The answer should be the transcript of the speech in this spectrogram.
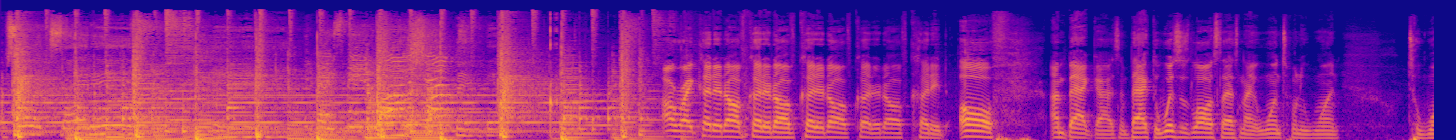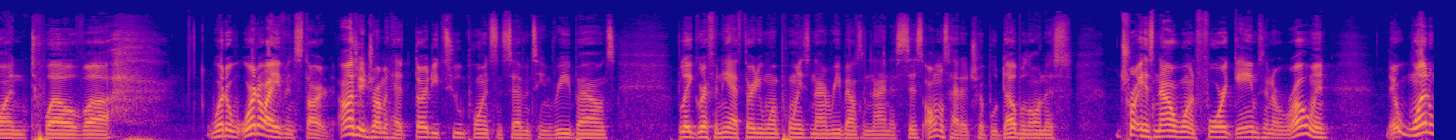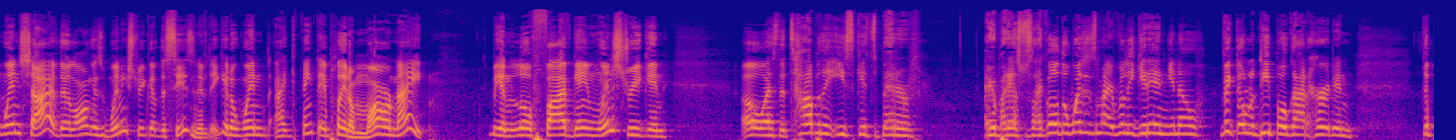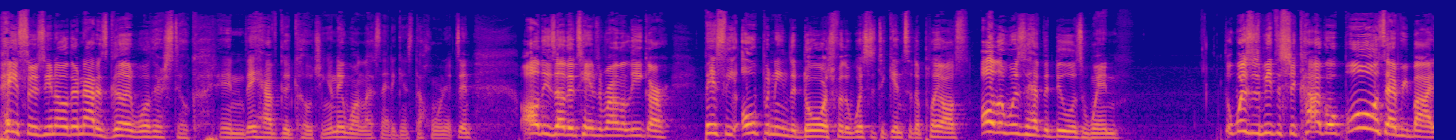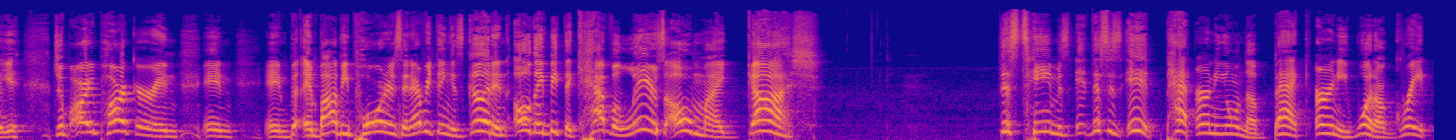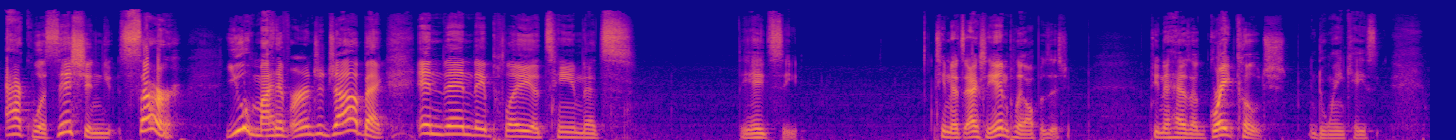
I'm so excited. All right, cut it off, cut it off, cut it off, cut it off, cut it off. I'm back, guys. I'm back. The Wizards lost last night 121 to 112. Uh, where do, where do I even start? Andre Drummond had 32 points and 17 rebounds. Blake Griffin, he had 31 points, 9 rebounds, and 9 assists. Almost had a triple double on us. Detroit has now won four games in a row, and they're one win shy of their longest winning streak of the season. If they get a win, I think they play tomorrow night. Be in a little five game win streak, and oh, as the top of the East gets better, everybody else was like, oh, the Wizards might really get in. You know, Victor Oladipo got hurt, and the Pacers, you know, they're not as good. Well, they're still good, and they have good coaching, and they won last night against the Hornets, and all these other teams around the league are basically opening the doors for the Wizards to get into the playoffs. All the Wizards have to do is win. The Wizards beat the Chicago Bulls, everybody. Jabari Parker and and and and Bobby Portis and everything is good. And oh, they beat the Cavaliers. Oh my gosh. This team is it. This is it. Pat Ernie on the back. Ernie, what a great acquisition, you, sir. You might have earned your job back. And then they play a team that's the eighth seed. Team that's actually in playoff position. Team that has a great coach in Dwane Casey.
